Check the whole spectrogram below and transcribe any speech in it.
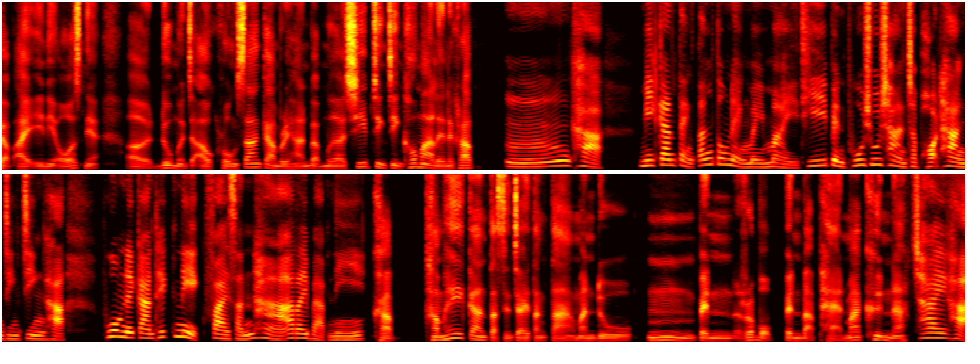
กับไอเอนิโอสเนี่ยเอ่อดูเหมือนจะเอาโครงสร้างการบริหารแบบมืออาชีพจริง ๆ เข้ามาเลยนะครับ อืมค่ะ มีการแต่งตั้งตำแหน่งใหม่ๆ ที่เป็นผู้ชู่ชาญเฉพาะทางจริง ๆ ค่ะ ผู้อำนวยการเทคนิคฝ่ายสรรหาอะไรแบบนี้ ครับ ทำให้การตัดสินใจต่างๆ มันดู อืม เป็นระบบเป็นแบบแผนมากขึ้นนะ ใช่ค่ะ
